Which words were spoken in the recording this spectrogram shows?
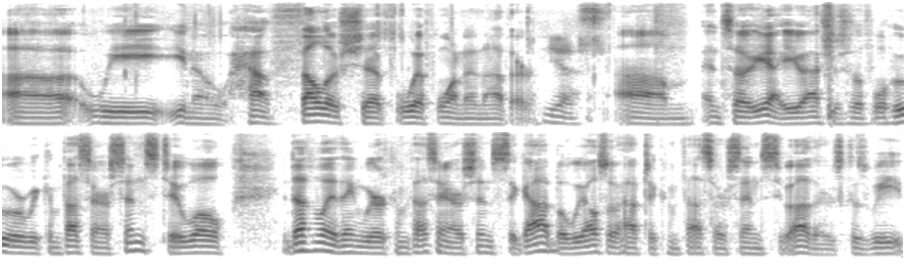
uh, we you know have fellowship with one another. Yes. Um, and so yeah, you ask yourself, well, who are we confessing our sins to? Well, definitely think we're confessing our sins to God, but we also have to confess our sins to others because we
